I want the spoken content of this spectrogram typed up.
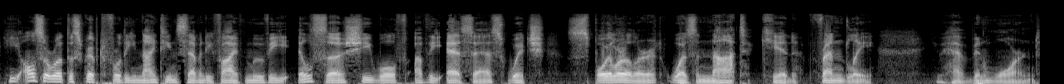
He also wrote the script for the 1975 movie Ilsa, She-Wolf of the SS, which, spoiler alert, was not kid friendly. You have been warned.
